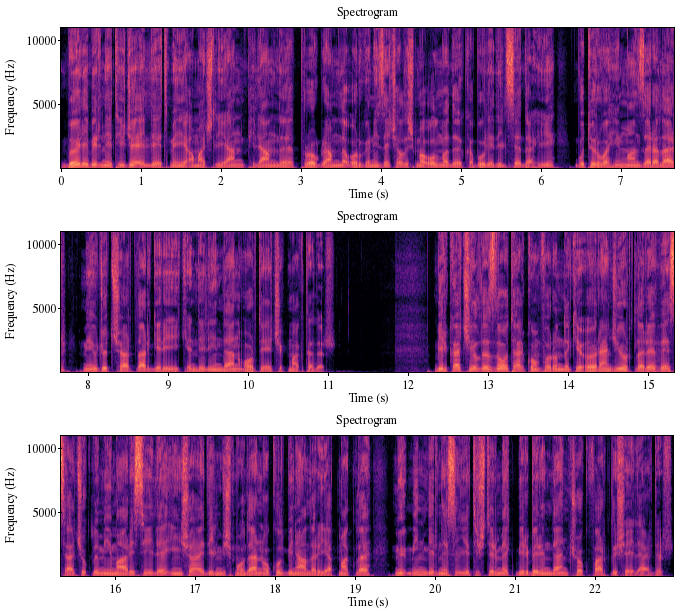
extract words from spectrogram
Böyle bir netice elde etmeyi amaçlayan planlı, programlı organize çalışma olmadığı kabul edilse dahi bu tür vahim manzaralar mevcut şartlar gereği kendiliğinden ortaya çıkmaktadır. Birkaç yıldızlı otel konforundaki öğrenci yurtları ve Selçuklu mimarisiyle inşa edilmiş modern okul binaları yapmakla mümin bir nesil yetiştirmek birbirinden çok farklı şeylerdir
